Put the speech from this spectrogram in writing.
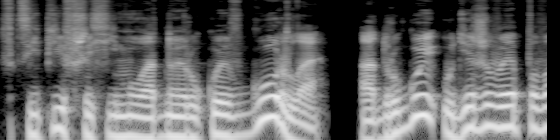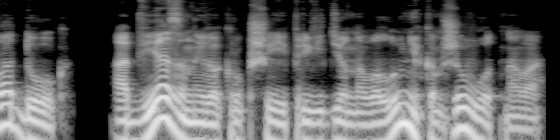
вцепившись ему одной рукой в горло, а другой удерживая поводок, обвязанный вокруг шеи приведенного Луником животного.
